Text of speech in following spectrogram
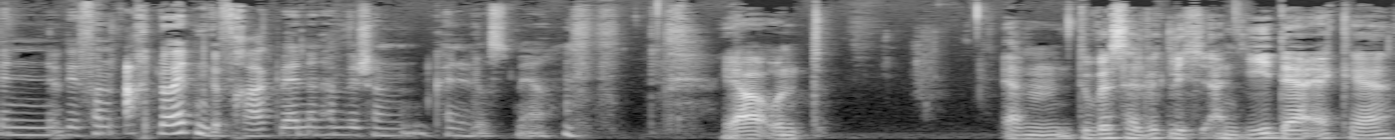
wenn wir von acht Leuten gefragt werden, dann haben wir schon keine Lust mehr. Ja, und ähm, du wirst halt wirklich an jeder Ecke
